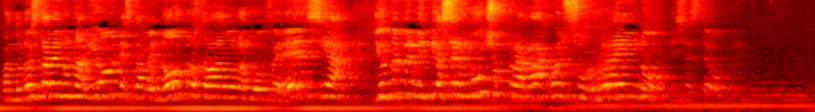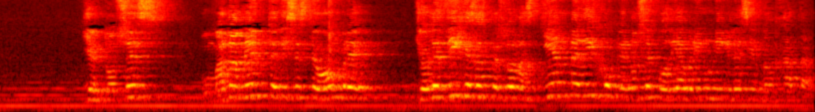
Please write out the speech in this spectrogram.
Cuando no estaba en un avión, estaba en otro, estaba dando una conferencia. Dios me permitió hacer mucho trabajo en su reino, dice este hombre. Y entonces, humanamente, dice este hombre, yo les dije a esas personas, ¿quién me dijo que no se podía abrir una iglesia en Manhattan?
